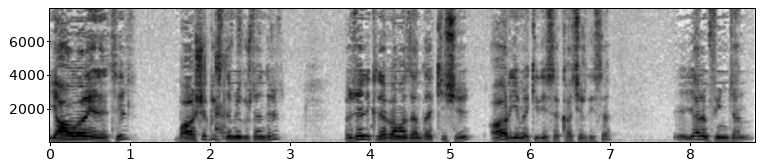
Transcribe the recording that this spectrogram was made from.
Yağları eritir. Bağışıklık sistemini güçlendirir. Özellikle Ramazan'da kişi ağır yemek yediyse, kaçırdıysa e, yarım fincan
